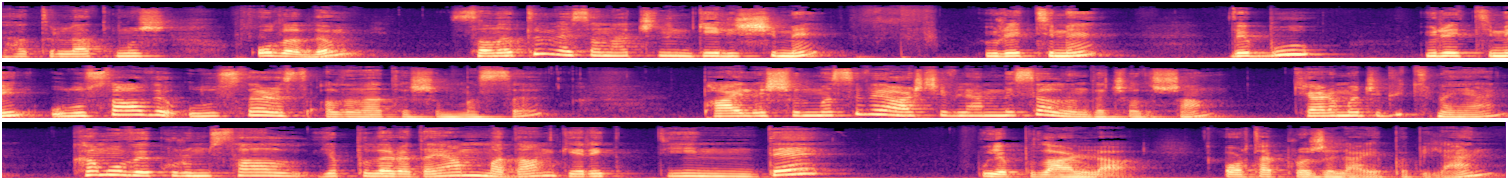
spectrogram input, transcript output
hatırlatmış olalım. Sanatın ve sanatçının gelişimi, üretimi ve bu üretimin ulusal ve uluslararası alana taşınması, paylaşılması ve arşivlenmesi alanında çalışan, kar amacı gütmeyen, kamu ve kurumsal yapılara dayanmadan gerektiğinde bu yapılarla ortak projeler yapabilen,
